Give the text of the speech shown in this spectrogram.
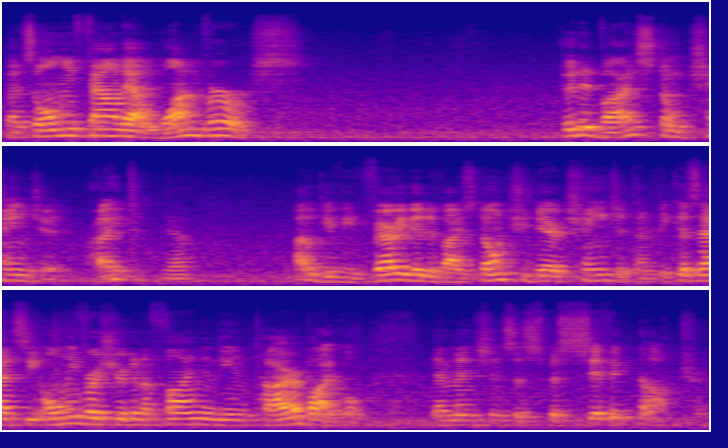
that's only found at one verse. Good advice, don't change it, right? Yeah. I would give you very good advice. Don't you dare change it then, because that's the only verse you're going to find in the entire Bible that mentions a specific doctrine.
